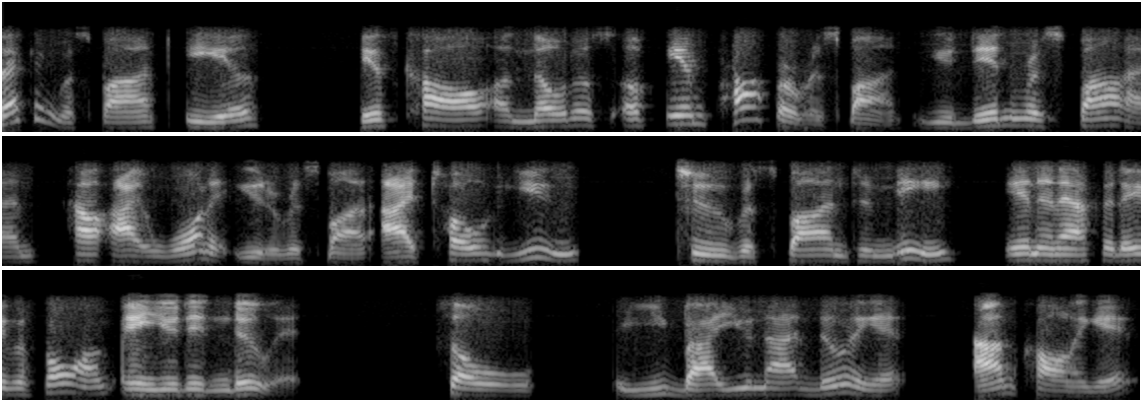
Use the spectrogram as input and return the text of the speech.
second response is it's called a notice of improper response. You didn't respond how I wanted you to respond. I told you to respond to me in an affidavit form, and you didn't do it. So, you, by you not doing it, I'm calling it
